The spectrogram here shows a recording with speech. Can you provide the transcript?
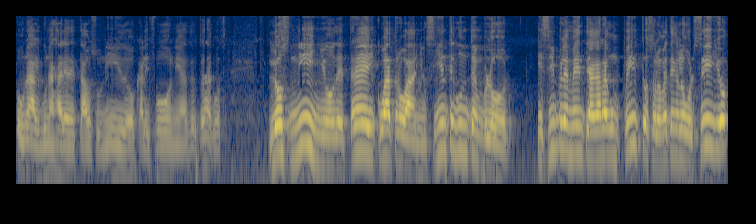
una- algunas áreas de Estados Unidos, California, todas esas cosas. Los niños de 3 y 4 años sienten un temblor y simplemente agarran un pito, se lo meten en los bolsillos,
